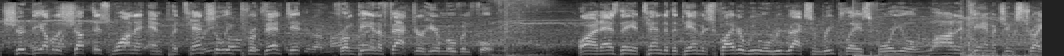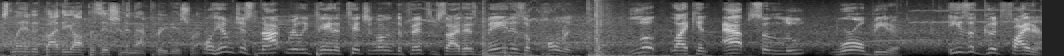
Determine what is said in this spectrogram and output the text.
Should be able to shut this one and potentially prevent it from being a factor here moving forward. All right, as they attend to the damaged fighter, we will re-rack some replays for you. A lot of damaging strikes landed by the opposition in that previous round. Well, him just not really paying attention on the defensive side has made his opponent look like an absolute world beater. He's a good fighter,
